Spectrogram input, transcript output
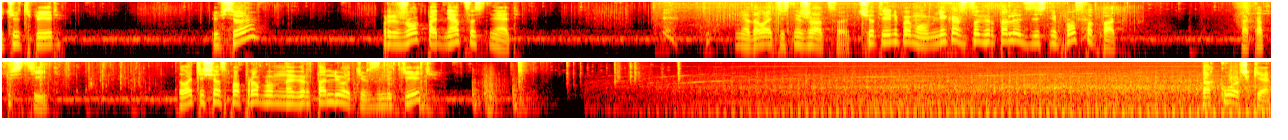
И что теперь? И все? Прыжок, подняться, снять. Не, давайте снижаться. Что-то я не пойму. Мне кажется, вертолет здесь не просто так. Так, отпустить. Давайте сейчас попробуем на вертолете взлететь. До кошки.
